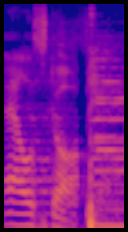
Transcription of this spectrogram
L stop.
